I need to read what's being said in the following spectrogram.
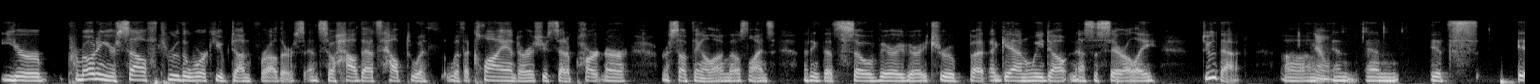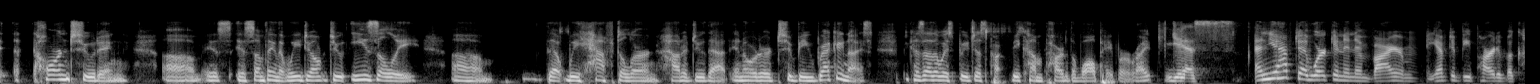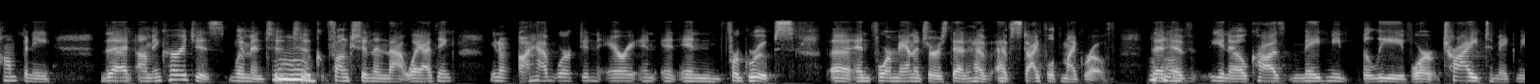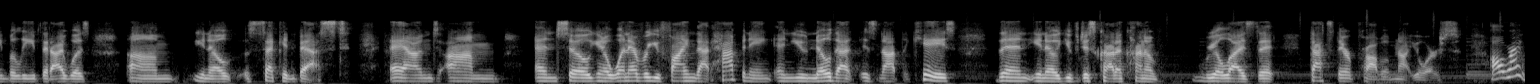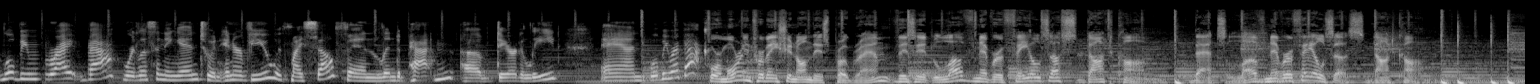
you're promoting yourself through the work you've done for others and so how that's helped with with a client or as you said a partner or something along those lines i think that's so very very true but again we don't necessarily do that uh, no. and and it's it, horn tooting um, is is something that we don't do easily um, that we have to learn how to do that in order to be recognized because otherwise we just become part of the wallpaper right yes and you have to work in an environment you have to be part of a company that um, encourages women to, mm. to function in that way i think you know i have worked in area in, in, in for groups uh, and for managers that have, have stifled my growth that mm-hmm. have you know caused made me believe or tried to make me believe that i was um, you know second best and um, and so you know whenever you find that happening and you know that is not the case then you know you've just got to kind of realize that that's their problem, not yours. All right, we'll be right back. We're listening in to an interview with myself and Linda Patton of Dare to Lead, and we'll be right back. For more information on this program, visit loveneverfailsus.com. That's loveneverfailsus.com.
